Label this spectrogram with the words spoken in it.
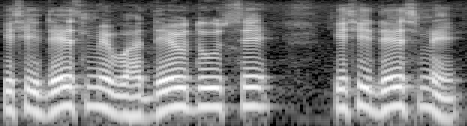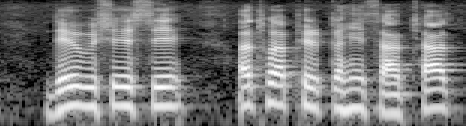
किसी देश में वह देवदूत से, किसी देश में देव विशेष से, अथवा फिर कहीं साक्षात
